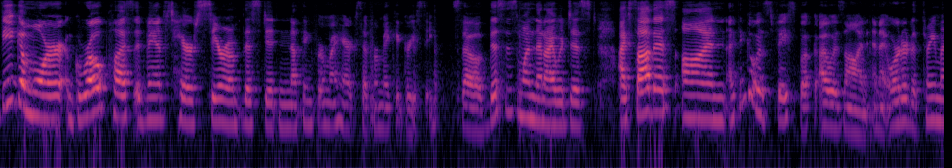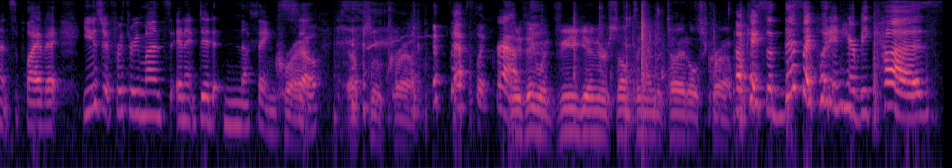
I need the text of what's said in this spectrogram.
Vegamour Grow Plus Advanced Hair Serum. This did nothing for my hair except for make it greasy. So this is one that I would just. I saw this on. I think it was Facebook. I was on, and I ordered a three month supply of it. Used it for three months, and it did nothing. Crap. So Absolute crap. it's absolute crap. Anything with vegan or something in the title is crap. Okay, so this I put in here because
